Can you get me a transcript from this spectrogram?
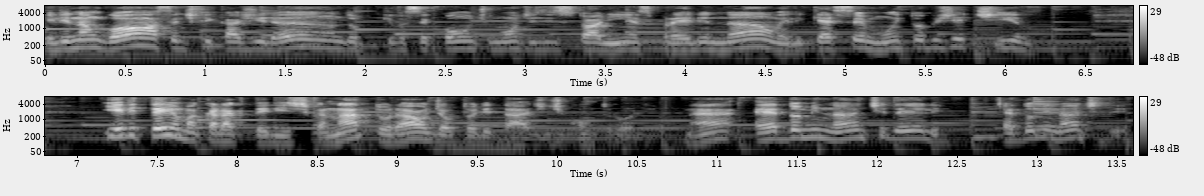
Ele não gosta de ficar girando, porque você conte um monte de historinhas para ele. Não, ele quer ser muito objetivo. E ele tem uma característica natural de autoridade de controle, né? É dominante dele, é dominante dele.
